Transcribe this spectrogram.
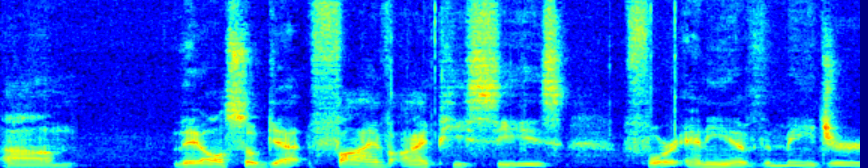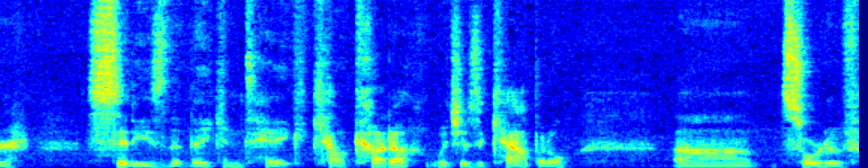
Um, they also get five IPCs for any of the major cities that they can take. Calcutta, which is a capital, uh, sort of.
